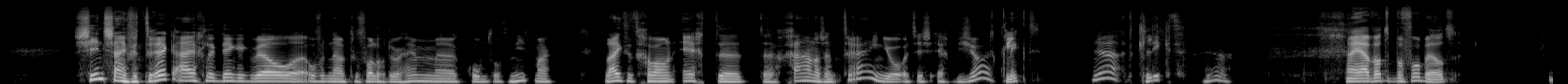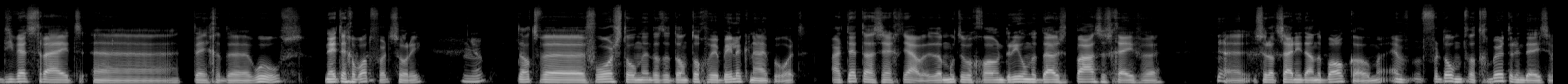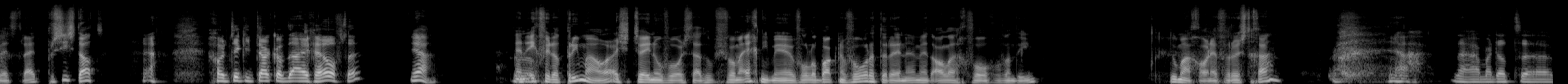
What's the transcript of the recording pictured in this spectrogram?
sinds zijn vertrek eigenlijk, denk ik wel, eh, of het nou toevallig door hem eh, komt of niet. Maar lijkt het gewoon echt te, te gaan als een trein, joh. Het is echt bizar. Klikt. Ja, het klikt. Ja. Nou ja, wat bijvoorbeeld die wedstrijd tegen de Wolves, nee tegen Watford, sorry, Ja. Dat we voorstonden en dat het dan toch weer billenknijpen wordt. Arteta zegt, ja, dan moeten we gewoon 300.000 passes geven, Ja. eh, zodat zij niet aan de bal komen. En verdomd, wat gebeurt er in deze wedstrijd? Precies dat. Gewoon tiki-taka op de eigen helft, hè? Ja. En ik vind dat prima hoor. Als je 2-0 voor staat, hoef je voor mij echt niet meer volle bak naar voren te rennen met alle gevolgen van dien. Doe maar gewoon even rustig aan. Ja, nou, maar dat eh,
